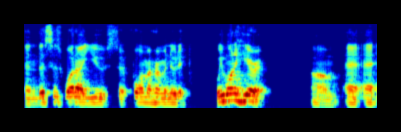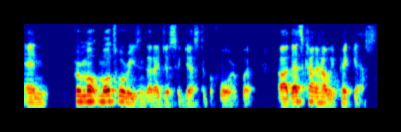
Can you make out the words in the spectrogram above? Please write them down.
and this is what I use to form a hermeneutic we want to hear it, um, and, and, for mo- multiple reasons that I just suggested before. But uh, that's kind of how we pick guests.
